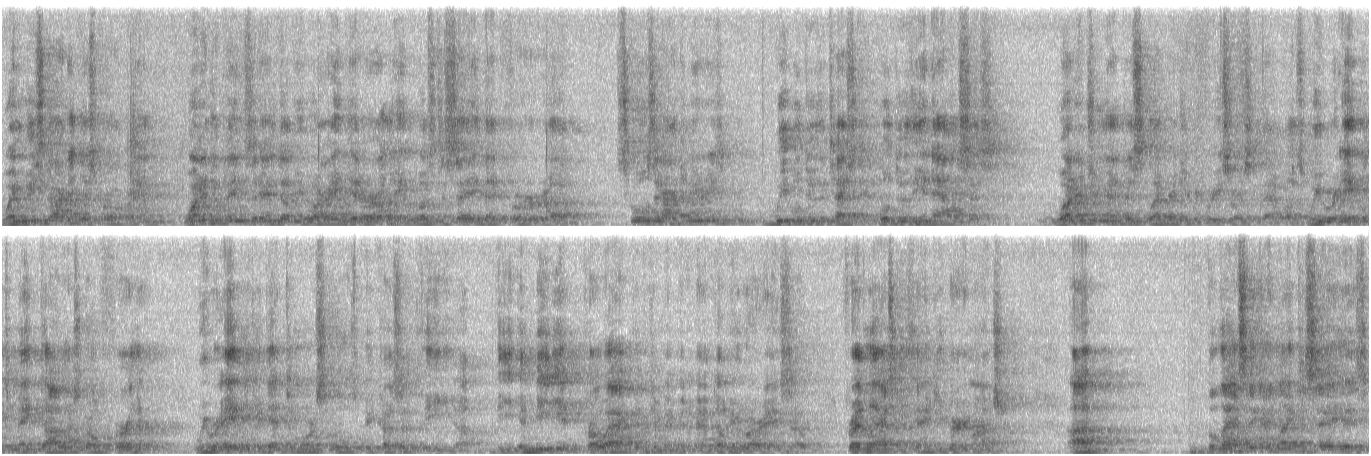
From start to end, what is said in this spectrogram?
When we started this program, one of the things that MWRA did early was to say that for uh, schools in our communities, we will do the testing, we'll do the analysis. What a tremendous leverage of resources that was. We were able to make dollars go further. We were able to get to more schools because of the, uh, the immediate proactive commitment of MWRA. So Fred Laskey, thank you very much. Um, the last thing I'd like to say is,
